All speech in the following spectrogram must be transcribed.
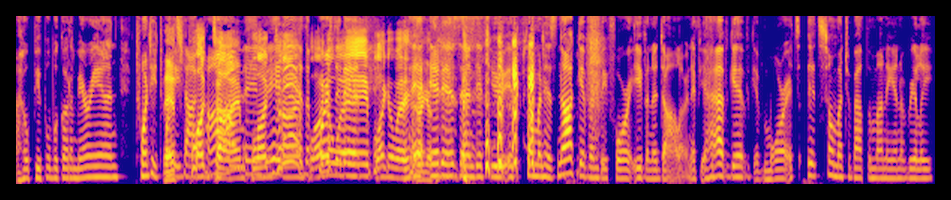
I hope people will go to Marianne twenty twenty. That's plug time. Plug it, time. It plug away. Plug away. It, it is. And if you if someone has not given before, even a dollar, and if you have give, give more. It's it's so much about the money and a really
